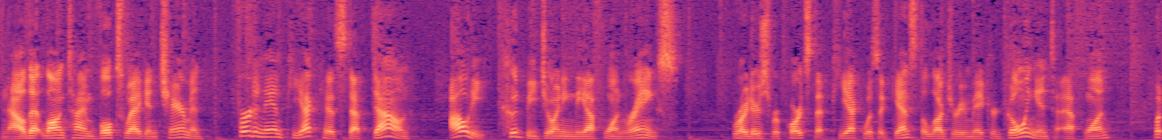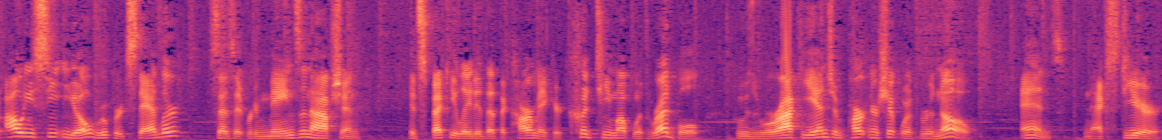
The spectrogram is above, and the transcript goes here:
Now that longtime Volkswagen chairman Ferdinand Piëch has stepped down, Audi could be joining the F1 ranks. Reuters reports that Piëch was against the luxury maker going into F1, but Audi CEO Rupert Stadler says it remains an option. It's speculated that the car maker could team up with Red Bull, whose rocky engine partnership with Renault ends next year.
